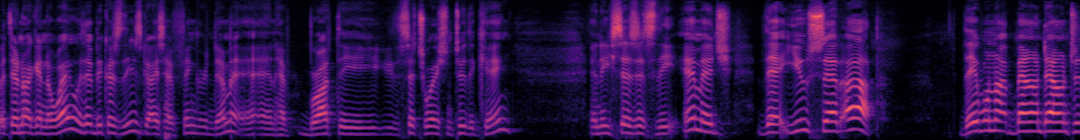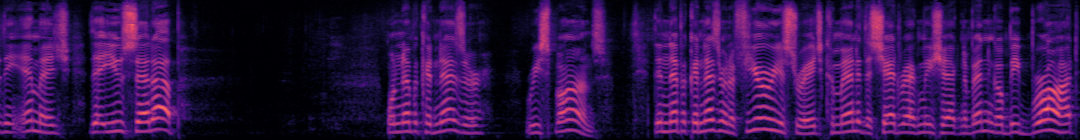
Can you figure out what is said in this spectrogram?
But they're not getting away with it because these guys have fingered them and have brought the situation to the king. And he says, It's the image that you set up. They will not bow down to the image that you set up. Well, Nebuchadnezzar responds. Then Nebuchadnezzar, in a furious rage, commanded that Shadrach, Meshach, and Abednego be brought.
